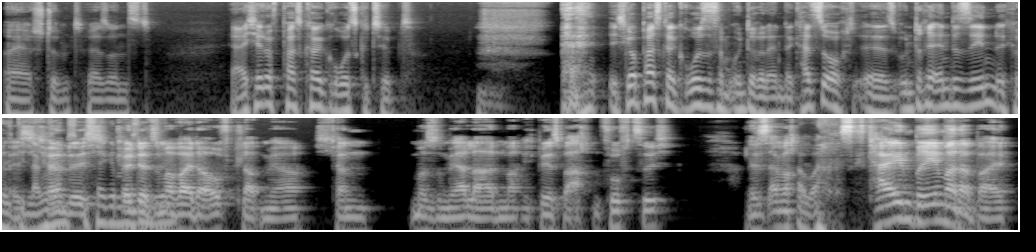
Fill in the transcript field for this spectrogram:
Ah ja, stimmt. Wer sonst? Ja, ich hätte auf Pascal Groß getippt. ich glaube, Pascal Groß ist am unteren Ende. Kannst du auch äh, das untere Ende sehen? Ich, die Ich könnte, ich könnte jetzt immer weiter aufklappen, ja. Ich kann immer so mehr Laden machen. Ich bin jetzt bei 58. Und es ist einfach, Aber- es ist kein Bremer dabei.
